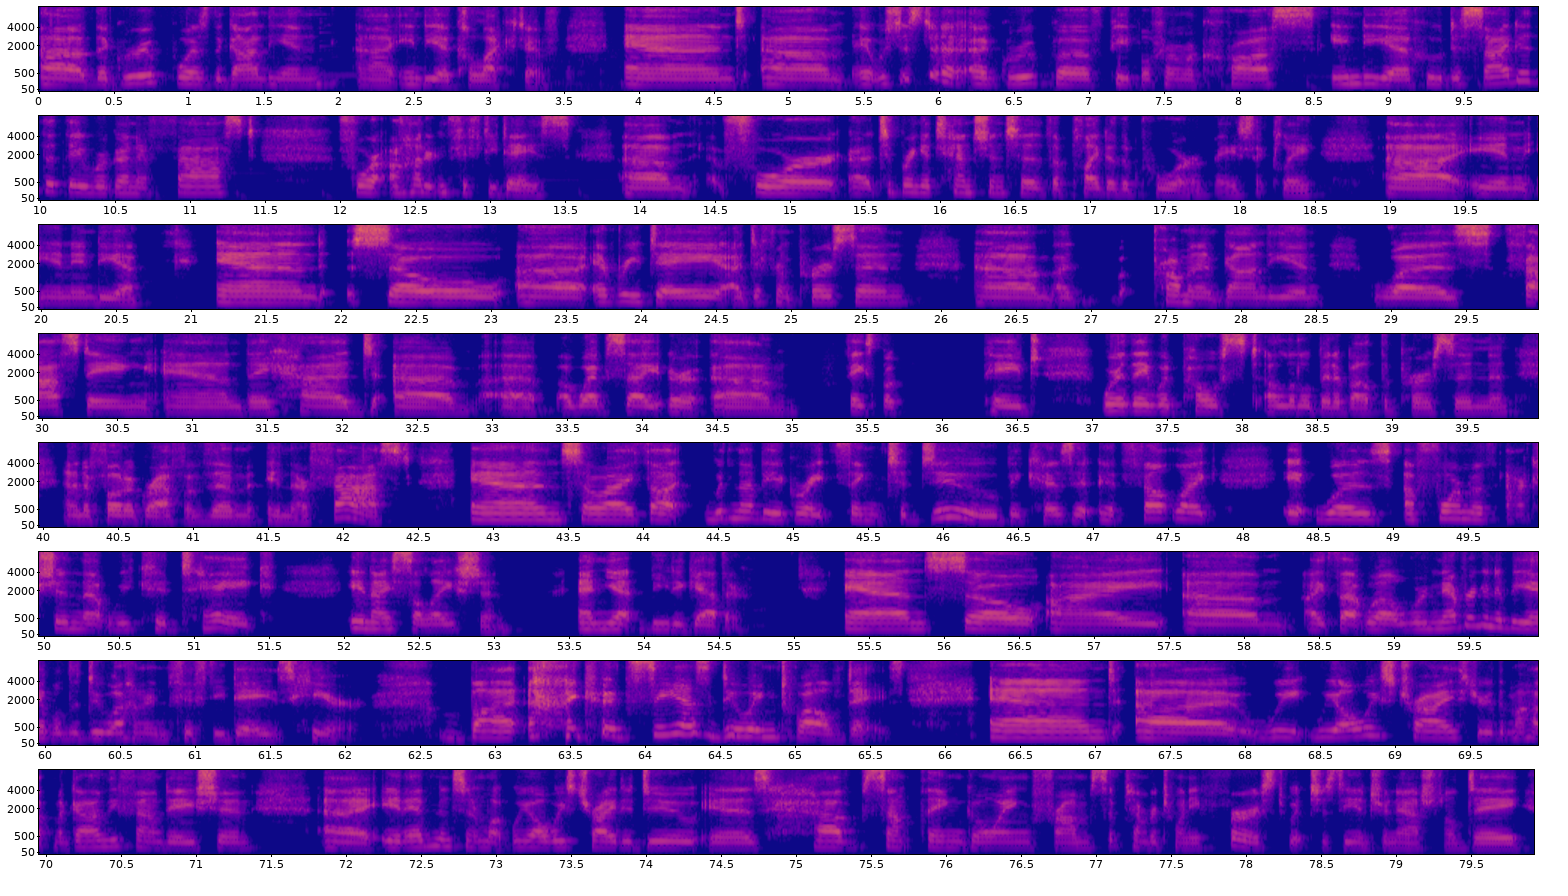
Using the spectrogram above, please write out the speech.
Uh, the group was the Gandhian uh, India Collective. And um, it was just a, a, group of people from across India who decided that they were going to fast for 150 days um, for uh, to bring attention to the plight of the poor, basically, uh, in in India. And so uh, every day, a different person, um, a prominent Gandhian, was fasting, and they had um, a, a, website or um, Facebook page where they would post a little bit about the person and, and a photograph of them in their fast. And so I thought, wouldn't that be a great thing to do? Because it, it felt like it was a form of action that we could take in isolation and yet be together. And so I, um, I thought, well, we're never going to be able to do 150 days here, but I could see us doing 12 days. And uh, we, we always try through the Mahatma Gandhi Foundation uh, in Edmonton, what we always try to do is have something going from September 21st, which is the International Day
